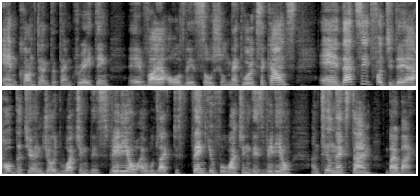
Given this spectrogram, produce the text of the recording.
and content that I'm creating uh, via all these social networks accounts. Uh, that's it for today. I hope that you enjoyed watching this video. I would like to thank you for watching this video. Until next time, bye bye.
